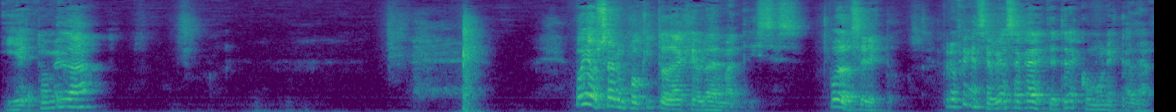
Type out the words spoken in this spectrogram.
Y esto me da Voy a usar un poquito de álgebra de matrices. Puedo hacer esto. Pero fíjense, voy a sacar este 3 como un escalar.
